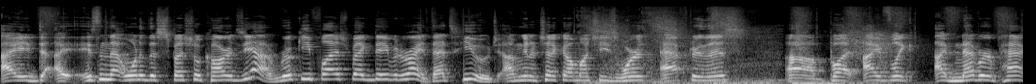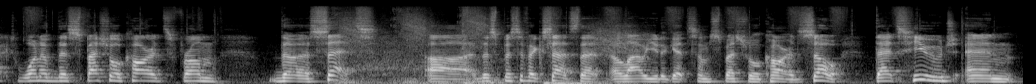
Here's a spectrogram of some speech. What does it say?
I, I, isn't that one of the special cards? Yeah, rookie flashback David Wright. That's huge. I'm gonna check how much he's worth after this. Uh, but I've like I've never packed one of the special cards from the sets, uh, the specific sets that allow you to get some special cards. So that's huge, and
